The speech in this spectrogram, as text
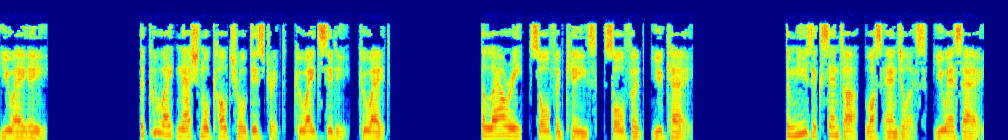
UAE The Kuwait National Cultural District, Kuwait City, Kuwait. The Lowry, Salford Quays, Salford, UK The Music Center, Los Angeles, USA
